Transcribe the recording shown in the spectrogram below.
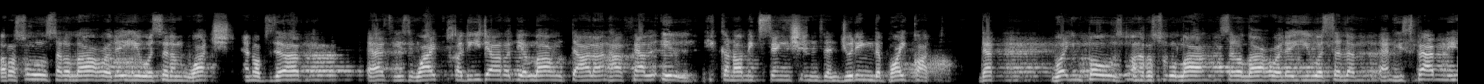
Rasul sallallahu alayhi wasallam watched and observed as his wife Khadija radiallahu ta'ala fell ill, economic sanctions and during the boycott that were imposed on Rasulullah sallallahu alayhi wasallam and his family.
